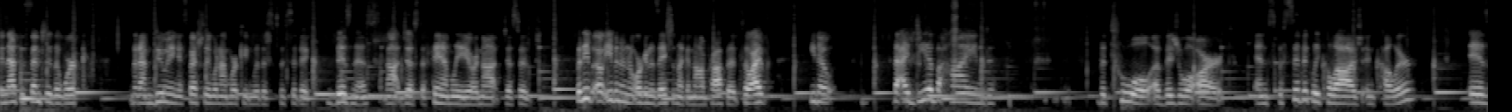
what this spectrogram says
And that's essentially the work that I'm doing, especially when I'm working with a specific business, not just a family or not just a, but even, even an organization like a nonprofit. So I've, you know, the idea behind the tool of visual art and specifically collage and color is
